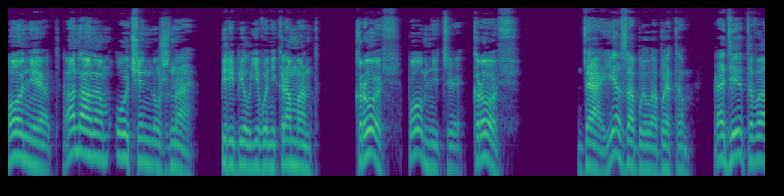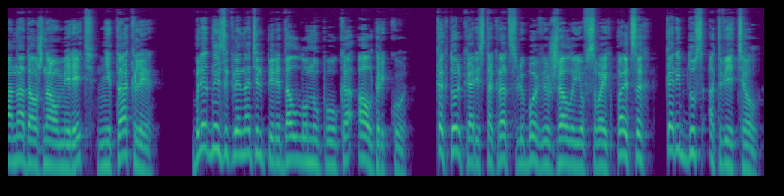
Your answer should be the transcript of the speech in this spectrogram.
О нет, она нам очень нужна, перебил его некромант. Кровь, помните, кровь. Да, я забыл об этом. Ради этого она должна умереть, не так ли? Бледный заклинатель передал луну паука Алдрику. Как только аристократ с любовью сжал ее в своих пальцах, Карибдус ответил.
